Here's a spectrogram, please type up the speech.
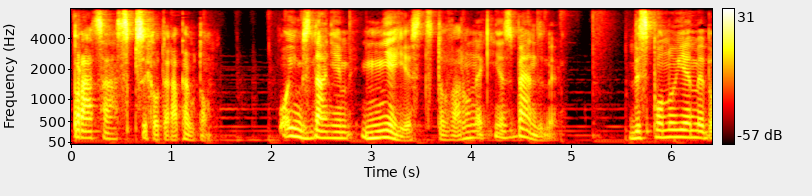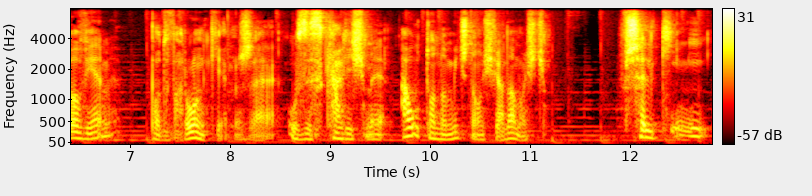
praca z psychoterapeutą. Moim zdaniem nie jest to warunek niezbędny. Dysponujemy bowiem, pod warunkiem, że uzyskaliśmy autonomiczną świadomość, wszelkimi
